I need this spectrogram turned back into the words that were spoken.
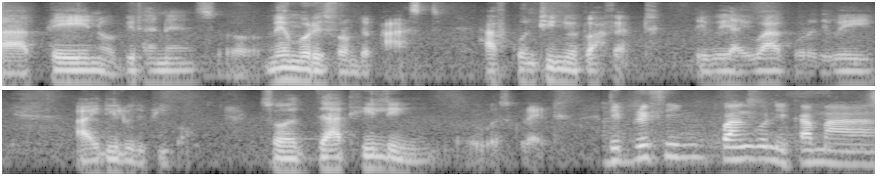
uh, pain or bitterness or memories from the past have continued to affect the way I work or the way I deal with people. So that healing was great. Debriefing kwangu ni kama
